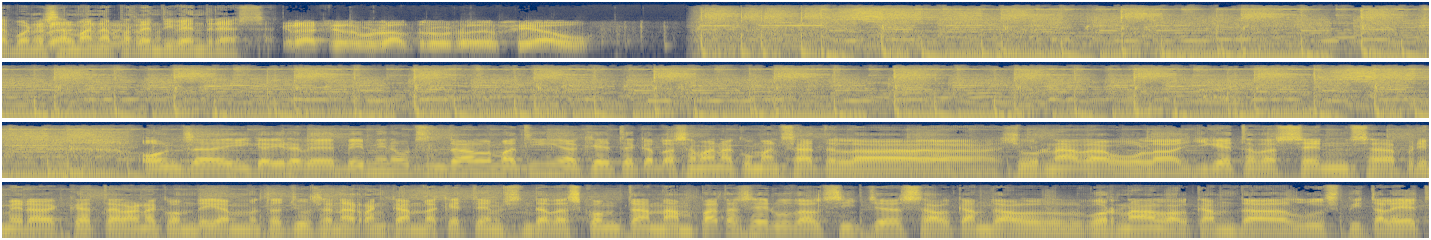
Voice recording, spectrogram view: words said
Bona gràcies, setmana, parlem divendres. Gràcies 11 i gairebé 20 minuts del matí. Aquest cap de setmana ha començat la jornada o la lligueta d'ascens a primera catalana, com dèiem, tot just en arrencar amb aquest temps de descompte, amb empat a 0 dels Sitges al camp del Gornal, al camp de l'Hospitalet.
